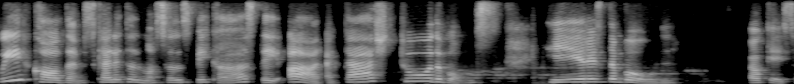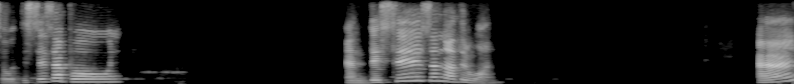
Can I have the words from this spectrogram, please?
We call them skeletal muscles because they are attached to the bones. Here is the bone. Okay, so this is a bone. And this is another one. And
